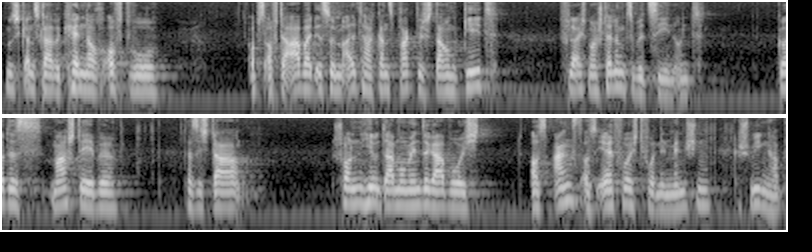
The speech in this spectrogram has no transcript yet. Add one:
muss ich ganz klar bekennen, auch oft, wo, ob es auf der Arbeit ist oder im Alltag, ganz praktisch darum geht, vielleicht mal Stellung zu beziehen und Gottes Maßstäbe, dass ich da schon hier und da Momente gab, wo ich aus Angst, aus Ehrfurcht vor den Menschen geschwiegen habe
